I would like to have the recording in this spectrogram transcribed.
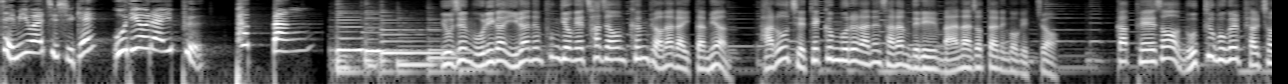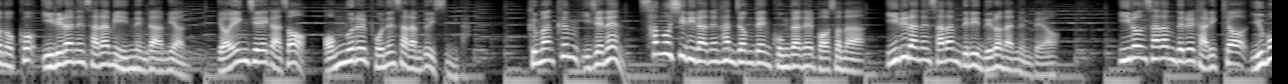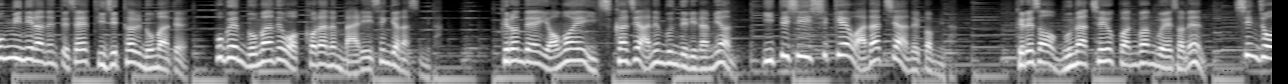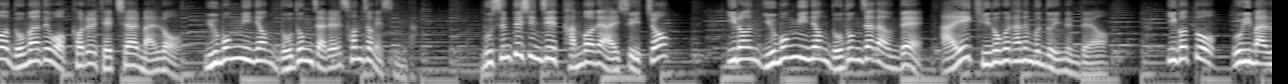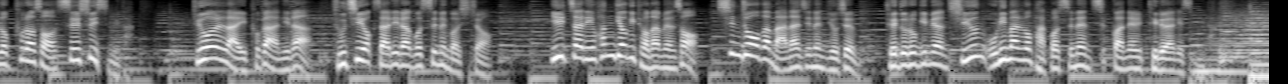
재미와 지식의 오디오 라이프 팟빵 요즘 우리가 일하는 풍경에 찾아온 큰 변화가 있다면 바로 재택근무를 하는 사람들이 많아졌다는 거겠죠. 카페에서 노트북을 펼쳐놓고 일을 하는 사람이 있는가 하면 여행지에 가서 업무를 보는 사람도 있습니다. 그만큼 이제는 사무실이라는 한정된 공간을 벗어나 일을 하는 사람들이 늘어났는데요. 이런 사람들을 가리켜 유목민이라는 뜻의 디지털 노마드 혹은 노마드 워커라는 말이 생겨났습니다. 그런데 영어에 익숙하지 않은 분들이라면 이 뜻이 쉽게 와닿지 않을 겁니다. 그래서 문화체육관광부에서는 신조어 노마드 워커를 대체할 말로 유목민형 노동자를 선정했습니다. 무슨 뜻인지 단번에 알 수 있죠? 이런 유목민형 노동자 가운데 아예 귀농을 하는 분도 있는데요. 이것도 우리말로 풀어서 쓸 수 있습니다. dual life가 아니라 두 지역살이라고 쓰는 것이죠. 일자리 환경이 변하면서 신조어가 많아지는 요즘 되도록이면 쉬운 우리말로 바꿔 쓰는 습관을 들여야겠습니다.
